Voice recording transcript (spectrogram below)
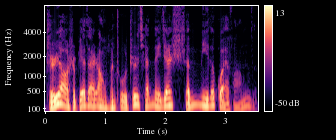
只要是别再让我们住之前那间神秘的怪房子，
